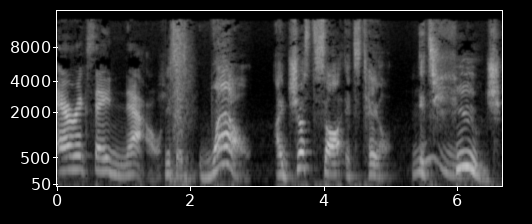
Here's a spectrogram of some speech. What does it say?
Eric say now? He says, Wow, I just saw its tail. It's Mm. huge.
